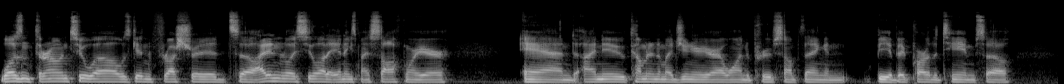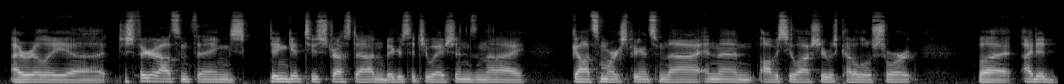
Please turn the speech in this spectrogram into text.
wasn't throwing too well, was getting frustrated. So I didn't really see a lot of innings my sophomore year. And I knew coming into my junior year, I wanted to prove something and be a big part of the team. So I really uh, just figured out some things, didn't get too stressed out in bigger situations, and then I got some more experience from that. And then obviously last year was cut a little short, but I did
